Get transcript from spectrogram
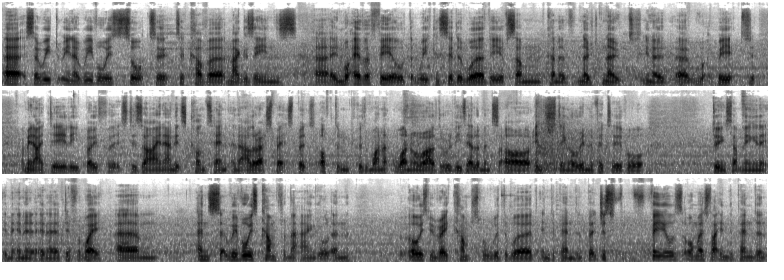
Uh, so we, you know, we've always sought to, to cover magazines uh, in whatever field that we consider worthy of some kind of note. note you know, uh, be it, I mean, ideally both for its design and its content and other aspects, but often because one, one or other of these elements are interesting or innovative or doing something in a, in, a- in, a, different way. Um, and so we've always come from that angle and always been very comfortable with the word independent, but it just feels almost like independent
